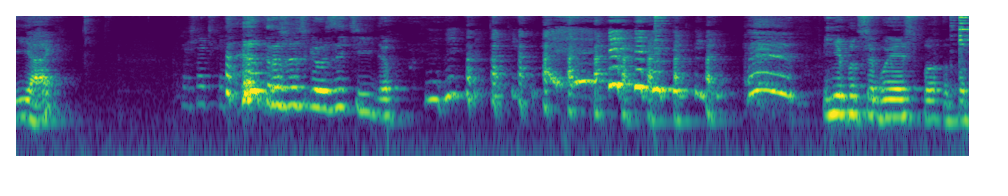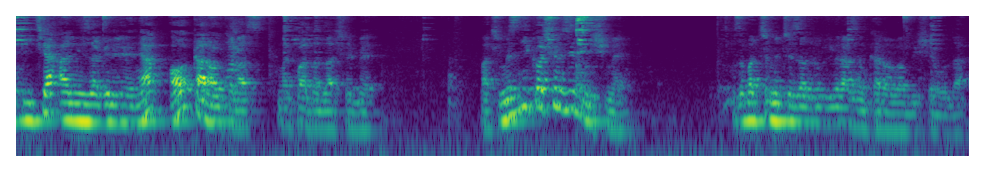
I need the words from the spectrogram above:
I jak? Troszeczkę. Troszeczkę łzy ci idą. I nie potrzebujesz po, popicia ani zagryzienia? O, Karol teraz nakłada dla siebie. Patrz, my z Nikosiem zjedliśmy. Zobaczymy, czy za drugim razem Karolowi się uda.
